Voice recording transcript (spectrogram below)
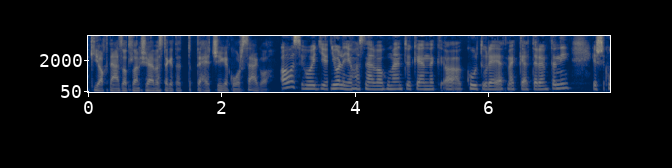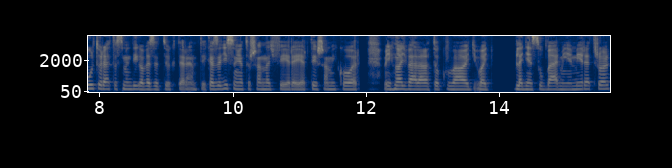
kiaknázatlan és elvesztegetett tehetségek országa? Ahhoz, hogy jól legyen használva a humántőke, ennek a kultúráját meg kell teremteni, és a kultúrát azt mindig a vezetők teremtik. Ez egy iszonyatosan nagy félreértés, amikor mondjuk nagyvállalatok vagy, vagy legyen szó bármilyen méretről,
